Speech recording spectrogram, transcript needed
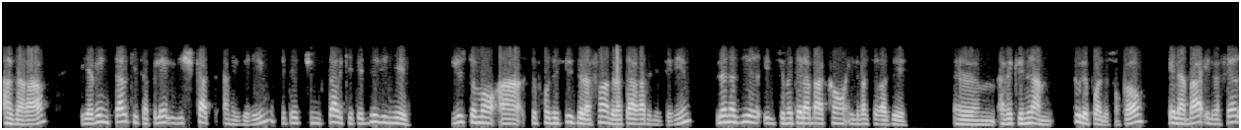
Hazara, il y avait une salle qui s'appelait l'Ishkat Anezirim. C'était une salle qui était désignée justement à ce processus de la fin de la Tahara de Nézirim. Le Nazir, il se mettait là-bas quand il va se raser euh, avec une lame tous les poils de son corps. Et là-bas, il va faire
